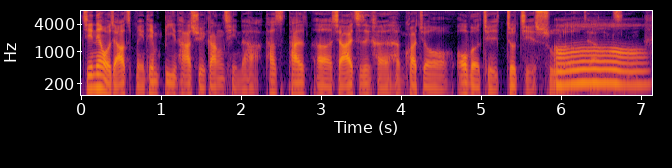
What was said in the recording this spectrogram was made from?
今天我只要每天逼他学钢琴的哈，他他呃小孩子可能很快就 over 结就结束了这样子。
